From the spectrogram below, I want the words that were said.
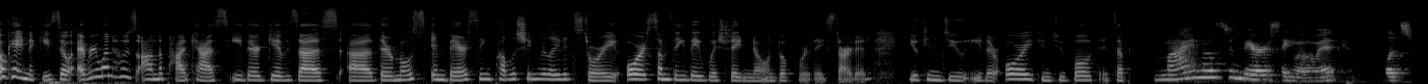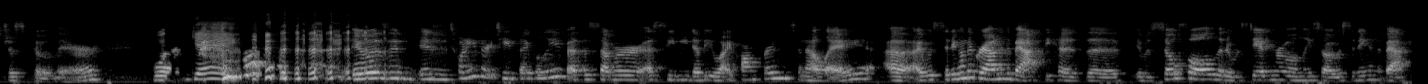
Okay, Nikki. So everyone who's on the podcast either gives us uh, their most embarrassing publishing related story or something they wish they'd known before they started. You can do either or. You can do both. It's up. My most embarrassing moment. Let's just go there. What? Yay! it was in, in 2013, I believe, at the summer SCBWI conference in LA. Uh, I was sitting on the ground in the back because the it was so full that it was standing room only. So I was sitting in the back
